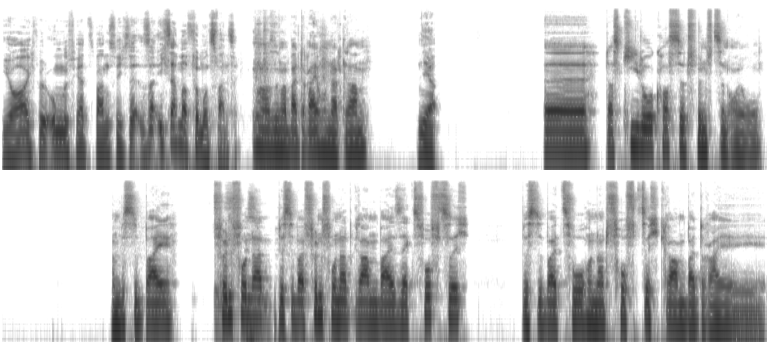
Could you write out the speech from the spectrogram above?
Ja, ich will ungefähr 20, sa- sa- ich sag mal 25. Da sind wir bei 300 Gramm. Ja. Äh, das Kilo kostet 15 Euro. Dann bist du bei 500, bist du bei 500 Gramm bei 6,50. Bist du bei 250 Gramm bei 3,40.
